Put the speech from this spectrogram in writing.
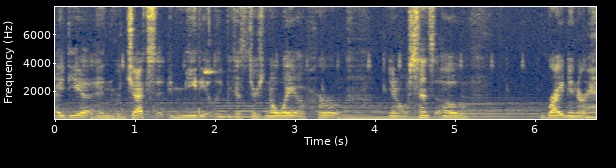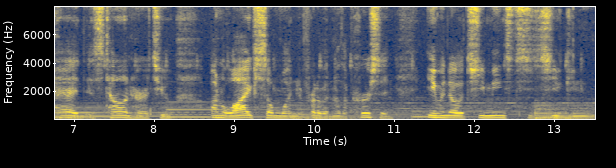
idea and rejects it immediately because there's no way of her, you know, sense of right in her head is telling her to unalive someone in front of another person, even though she means she can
